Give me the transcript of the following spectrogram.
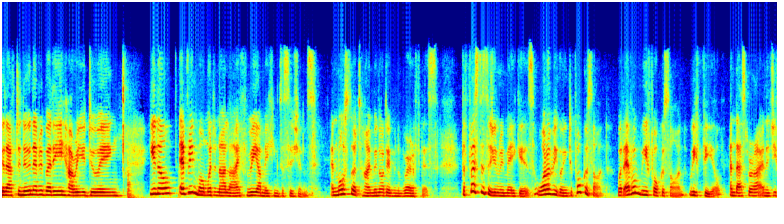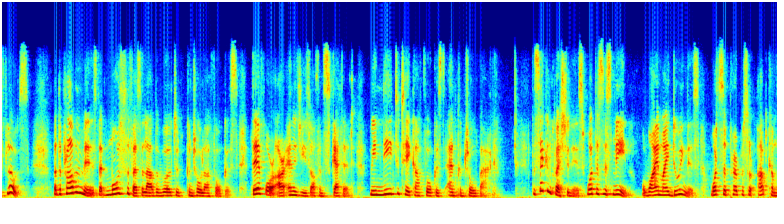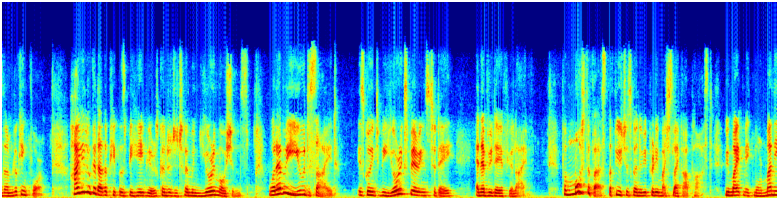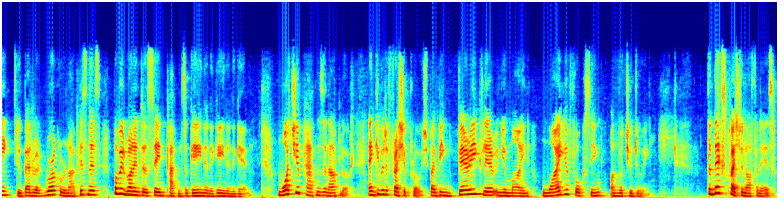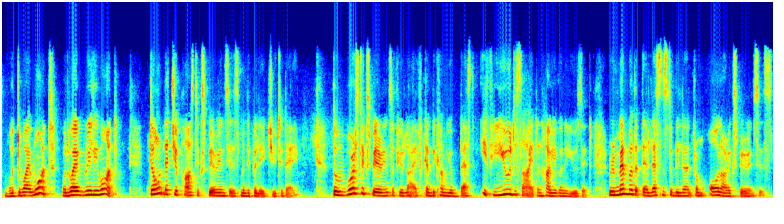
Good afternoon, everybody. How are you doing? You know, every moment in our life, we are making decisions. And most of the time, we're not even aware of this. The first decision we make is what are we going to focus on? Whatever we focus on, we feel, and that's where our energy flows. But the problem is that most of us allow the world to control our focus. Therefore, our energy is often scattered. We need to take our focus and control back. The second question is what does this mean? why am I doing this? What's the purpose or outcome that I'm looking for? How you look at other people's behavior is going to determine your emotions. Whatever you decide is going to be your experience today and every day of your life. For most of us, the future is going to be pretty much like our past. We might make more money, do better at work or in our business, but we run into the same patterns again and again and again. Watch your patterns and outlook and give it a fresh approach by being very clear in your mind why you're focusing on what you're doing. The next question often is What do I want? What do I really want? Don't let your past experiences manipulate you today. The worst experience of your life can become your best if you decide on how you're going to use it. Remember that there are lessons to be learned from all our experiences.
